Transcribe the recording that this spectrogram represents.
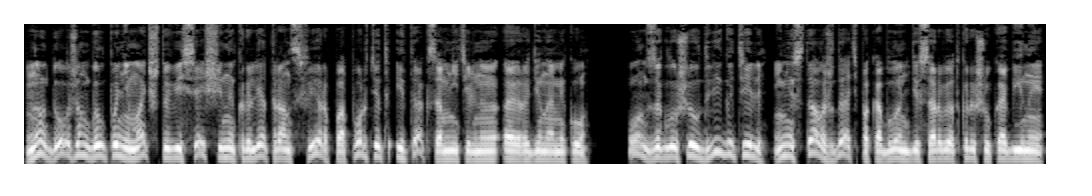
но должен был понимать, что висящий на крыле трансфер попортит и так сомнительную аэродинамику. Он заглушил двигатель и не стал ждать, пока Блонди сорвет крышу кабины,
